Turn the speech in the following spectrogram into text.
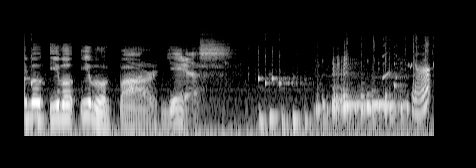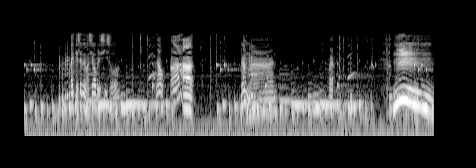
Evil, evil, evil part. Yes. No. Hay que ser demasiado preciso. No. Ah. Come on. Mm.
